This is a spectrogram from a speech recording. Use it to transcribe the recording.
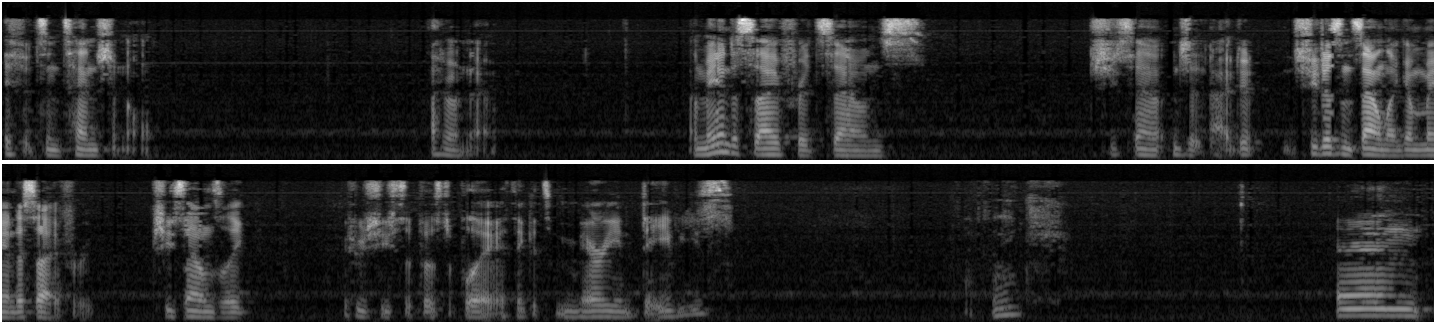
if it's intentional. I don't know. Amanda Seyfried sounds. She sounds. I she doesn't sound like Amanda Seyfried. She sounds like who she's supposed to play. I think it's Marion Davies. I think. And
